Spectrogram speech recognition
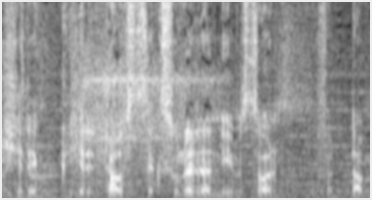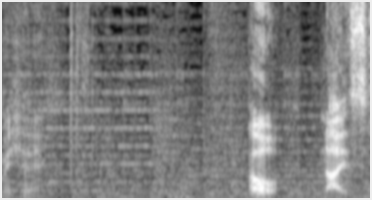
Ich hätte, ich hätte den 1600er nehmen sollen. Verdammt, mich, ey. Oh, nice.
